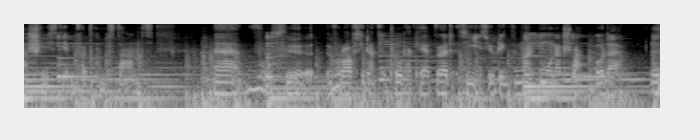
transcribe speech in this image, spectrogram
erschießt ebenfalls Constance äh, wofür, worauf sie dann für tot erklärt wird. Sie ist übrigens im neunten Monat schwanger oder äh,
